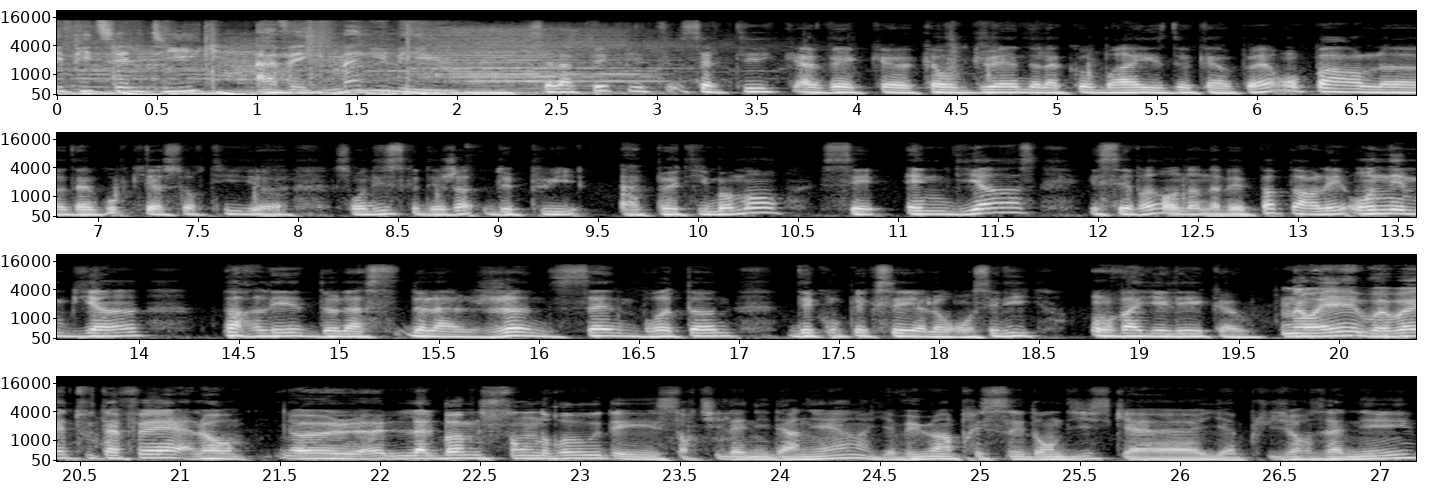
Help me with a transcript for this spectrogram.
pépites celtiques avec Manu Méhu. C'est la pépite celtique avec euh, Cao Guen de la Cobraise de Quimper. On parle euh, d'un groupe qui a sorti euh, son disque déjà depuis un petit moment. C'est Endias. Et c'est vrai, on n'en avait pas parlé. On aime bien parler de la, de la jeune scène bretonne décomplexée. Alors on s'est dit, on va y aller, Cao. Ouais, ouais, ouais, tout à fait. Alors, euh, l'album Sandroad est sorti l'année dernière. Il y avait eu un précédent disque il y a, il y a plusieurs années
